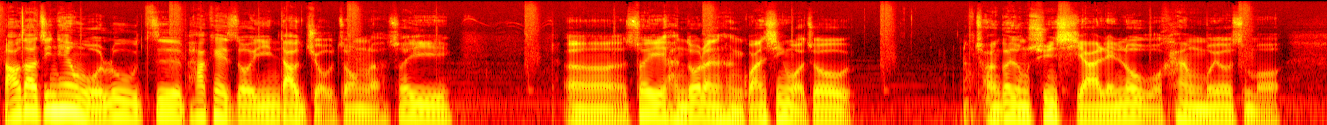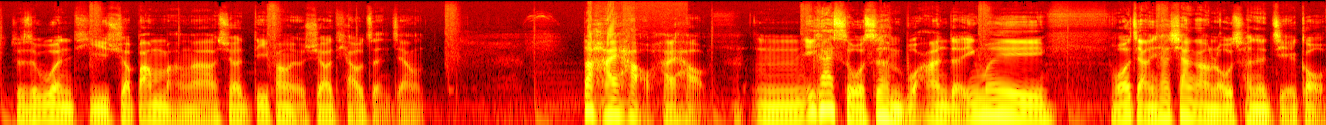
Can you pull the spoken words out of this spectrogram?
然后到今天我录制 podcast 都已经到九宗了，所以呃，所以很多人很关心，我就传各种讯息啊，联络我看我有什么就是问题需要帮忙啊，需要地方有需要调整这样。那还好还好，嗯，一开始我是很不安的，因为我讲一下香港楼层的结构。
